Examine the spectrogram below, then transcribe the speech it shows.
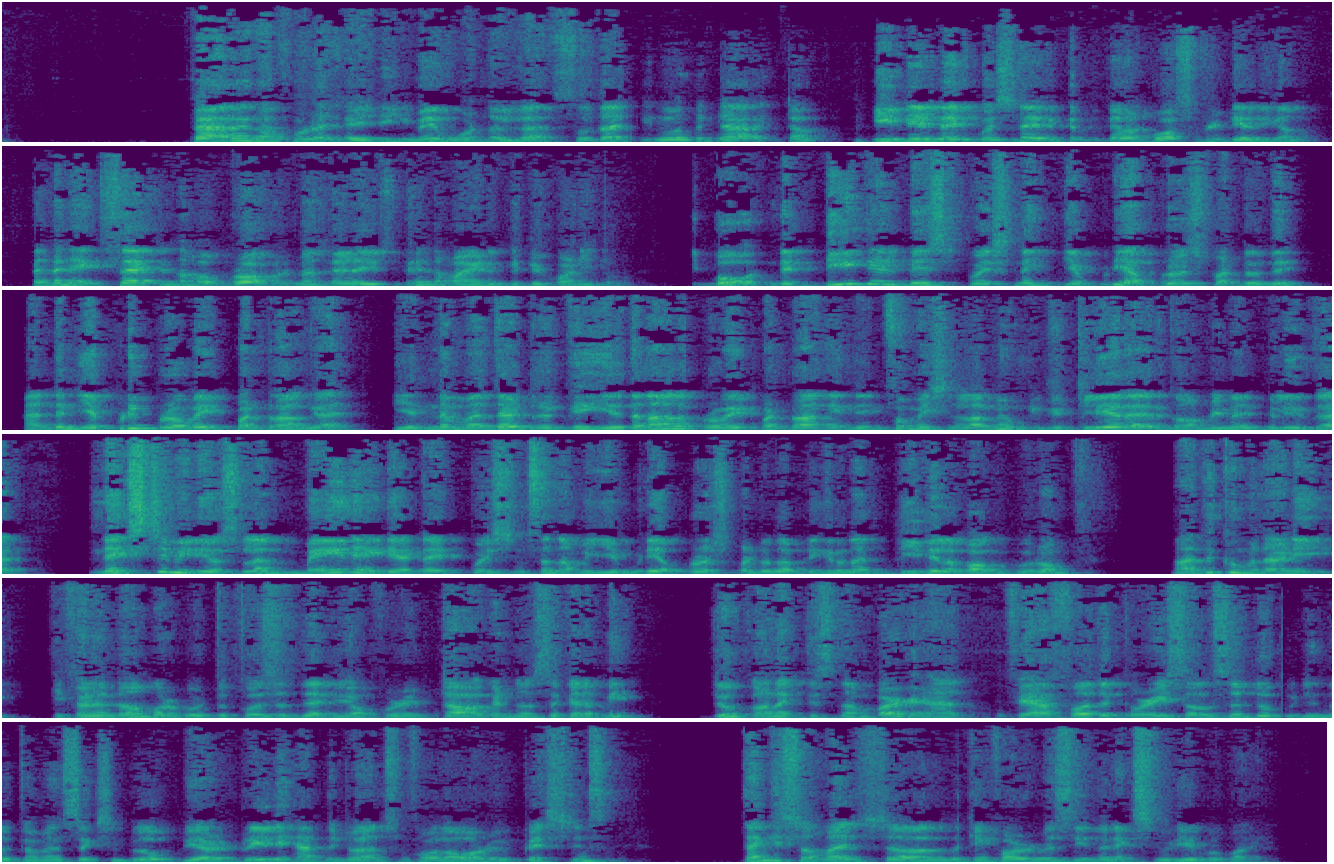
பேராகிராஃபோட ஹெட்டிங்குமே ஒன்றும் இல்லை. ஸோ தட் இது வந்து டேரக்டா டீடைல் டைப் கொஸ்டினா இருக்கிறதுக்கான பாசிபிலிட்டி அதிகம். அண்ட் தென் எக்ஸாக்ட் நம்ம ப்ராப்பர் மெத்தடை யூஸ் பண்ணி நம்ம ஐடென்டிஃபை பண்ணிட்டோம் இப்போ இந்த டீடைல் பேஸ்ட் கொஸ்டினை எப்படி அப்ரோச் பண்றது அண்ட் தென் எப்படி ப்ரொவைட் பண்றாங்க என்ன மெத்தட் இருக்கு எதனால ப்ரொவைட் பண்றாங்க இந்த இன்ஃபர்மேஷன் எல்லாமே உங்களுக்கு கிளியரா இருக்கும் அப்படின்னு ஐ பிலீவ் தட் நெக்ஸ்ட் வீடியோஸ்ல மெயின் ஐடியா டைப் கொஸ்டின்ஸ் நம்ம எப்படி அப்ரோச் பண்றது அப்படிங்கறத டீடைல பார்க்க போறோம் அதுக்கு முன்னாடி if you know more about the courses that we offer at Target Nurse Academy, do connect this number. And if you have further queries also, do put in the comment section below. We are really happy to answer all our questions. Thank you so much. Uh, looking forward to see you in the next video. Bye bye.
